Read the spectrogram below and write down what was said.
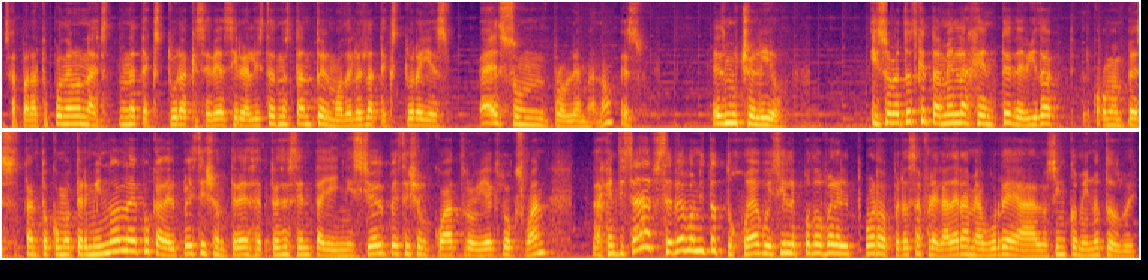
O sea, para tú poner una, una textura que se vea así realista, no es tanto el modelo, es la textura y es, es un problema, ¿no? Es, es mucho lío. Y sobre todo es que también la gente, debido a como empezó, tanto como terminó la época del PlayStation 3, el 360 y inició el PlayStation 4 y Xbox One, La gente dice, ah, se ve bonito tu juego y sí le puedo ver el poro, pero esa fregadera me aburre a los 5 minutos, güey.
